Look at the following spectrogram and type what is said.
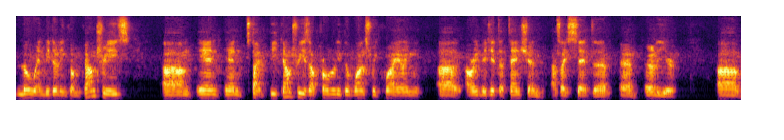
low and middle income countries, um, and, and type B countries are probably the ones requiring uh, our immediate attention, as I said uh, um, earlier, uh,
